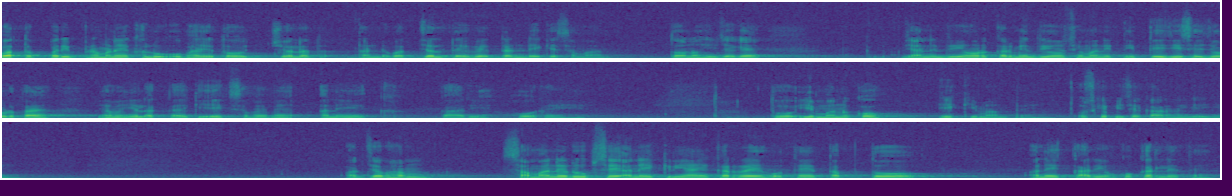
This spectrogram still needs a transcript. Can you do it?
वत परिभ्रमणे खलु उभय तो जलद दंडवत, जलते हुए दंडे के समान। दोनों ही जगह ज्ञानेन्द्रियों और कर्मेंद्रियों से मन इतनी तेज़ी से जोड़ता है हमें ये लगता है कि एक समय में अनेक कार्य हो रहे हैं। तो ये मन को एक ही मानते हैं। उसके पीछे कारण यही है। और जब हम सामान्य रूप से अनेक क्रियाएँ कर रहे होते हैं, तब तो अनेक कार्यों को कर लेते हैं।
